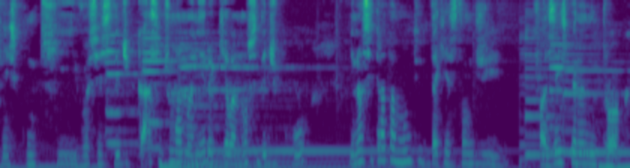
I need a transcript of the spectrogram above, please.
fez com que você se dedicasse de uma maneira que ela não se dedicou e não se trata muito da questão de fazer esperando em troca,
